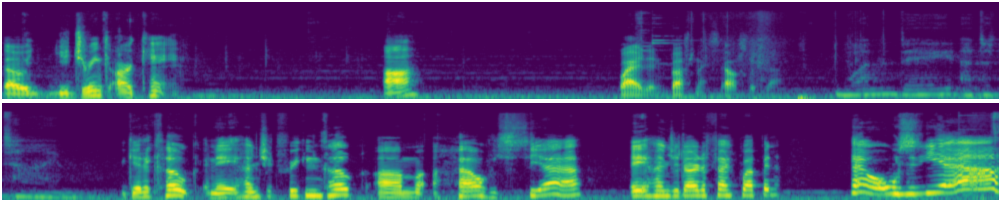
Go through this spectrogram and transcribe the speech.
So, you drink arcane? Huh? Why I didn't buff myself with that. One day at a time. Get a cloak, an 800 freaking cloak. Um, hell yeah. 800 artifact weapon. Hells yeah.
